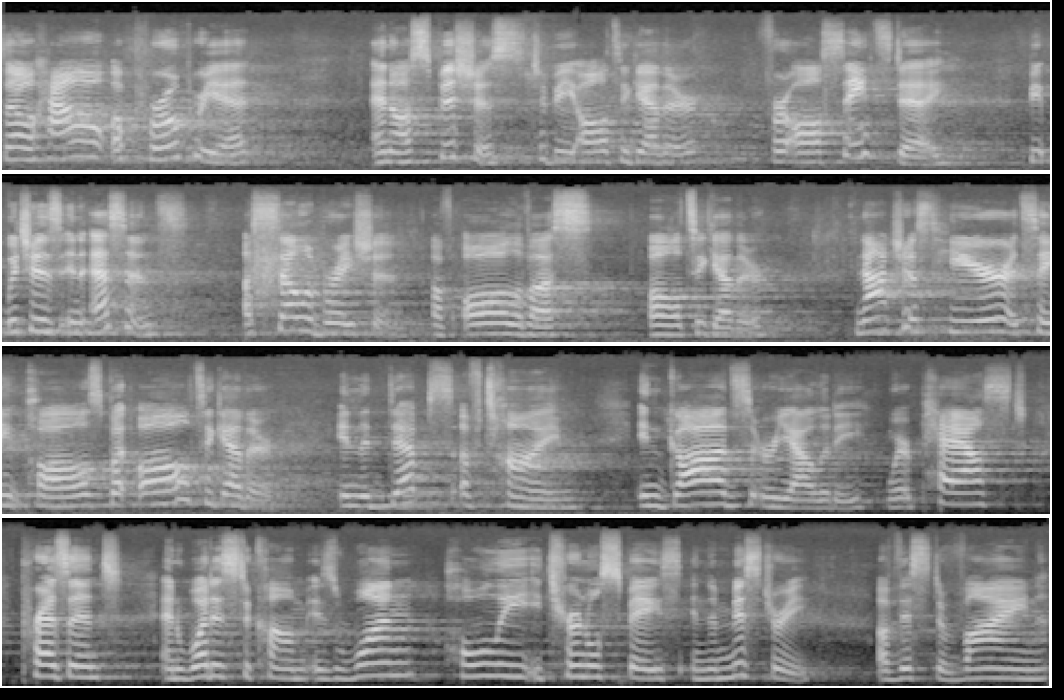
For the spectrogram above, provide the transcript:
So, how appropriate and auspicious to be all together for All Saints' Day, which is in essence a celebration of all of us all together. Not just here at St. Paul's, but all together in the depths of time, in God's reality, where past, present, and what is to come is one holy, eternal space in the mystery of this divine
